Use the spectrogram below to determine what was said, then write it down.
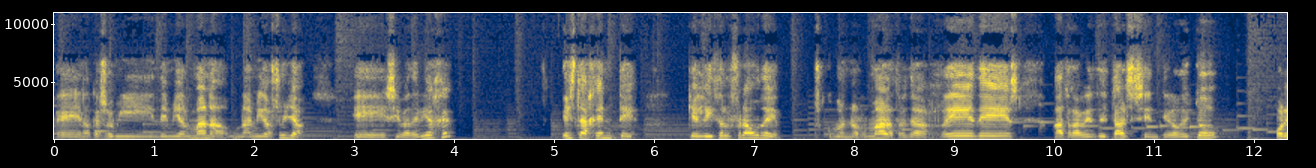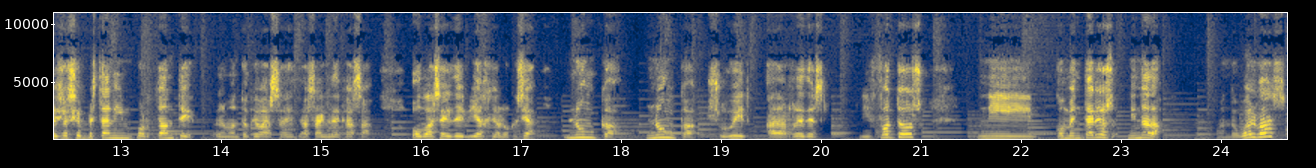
en el caso de mi, de mi hermana, una amiga suya, eh, se iba de viaje. Esta gente que le hizo el fraude, pues como es normal, a través de las redes, a través de tal, se enteró de todo. Por eso siempre es tan importante, el momento que vas a salir de casa o vas a ir de viaje o lo que sea, nunca, nunca subir a las redes ni fotos, ni comentarios, ni nada. Cuando vuelvas,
